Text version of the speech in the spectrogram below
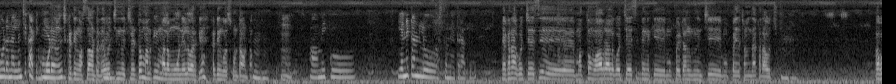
మూడో నెల నుంచి కటింగ్ మూడు నెలల నుంచి కటింగ్ వస్తూ ఉంటది. వచ్చింది వచ్చినట్టు మనకి మళ్ళీ మూడు నెలల వరకే కటింగ్ కోసుకుంటా ఉంటాం. మీకు ఎన్ని టన్నులు వస్తుంది ఎకరాకి? ఎకరాకు వచ్చేసి మొత్తం ఓవరాల్గా వచ్చేసి దీనికి ముప్పై టన్నుల నుంచి ముప్పై ఐదు టన్నుల దాకా రావచ్చు. ఒక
